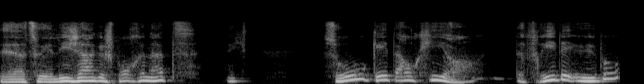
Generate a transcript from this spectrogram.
der zu Elija gesprochen hat. Nicht? So geht auch hier der Friede über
